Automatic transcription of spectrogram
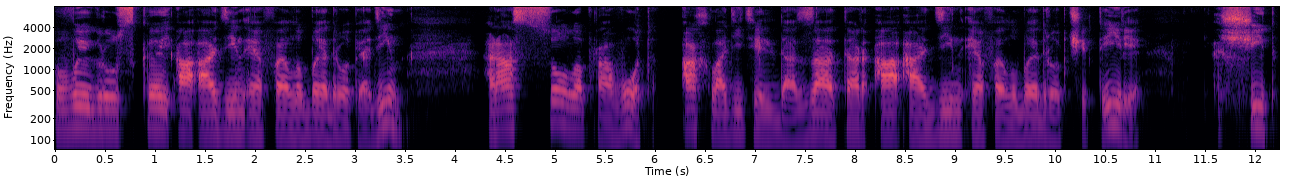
выгрузкой А1FLB-1, рассолопровод, охладитель-дозатор А1FLB-4, щит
